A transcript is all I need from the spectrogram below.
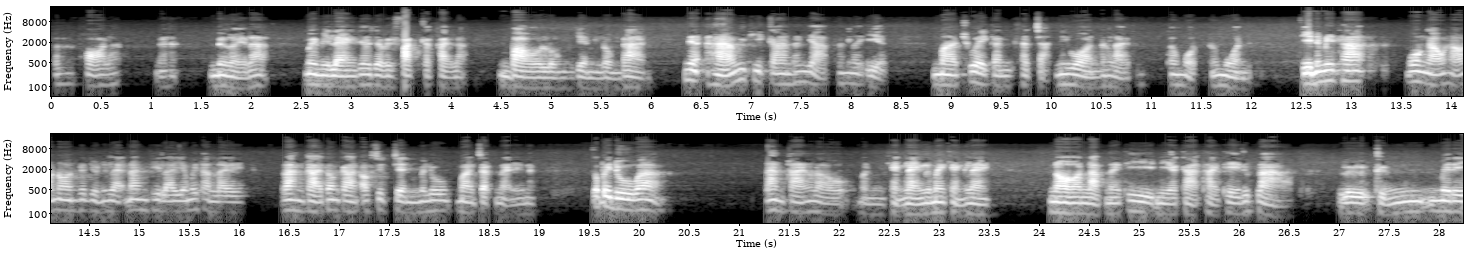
เออพอละนะฮะเหนื่อยละ ไม่มีแรงที่จะไปฟัดกับใครละเบาลงเย็นลงได้ เนี่ยหาวิธีการทั้งหยาบทั้งละเอียด มาช่วยกันขจัดนิวรณ์ทั้งหลายทั้งหมดทั้งมวลทีนมิทะง่วงเหงาหาวนอนกันอยู่นี่แหละนั่งทีไรยังไม่ทันไรร่างกายต้องการออกซิเจนไม่รู้มาจากไหนนะก็ไปดูว่า ร่างกายของเรา มันแข็งแรงหรือไม่แข็งแรง นอนหลับในที่มีอากาศถ่ายเทหรือเปล่า หรือถึงไม่ได้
